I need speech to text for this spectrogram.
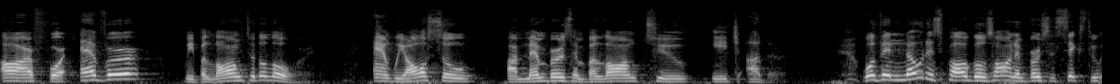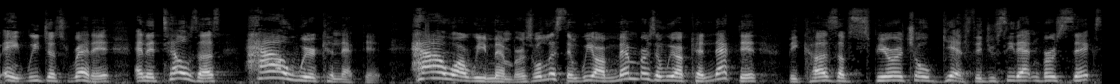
are forever, we belong to the Lord. And we also are members and belong to each other. Well, then notice Paul goes on in verses 6 through 8. We just read it, and it tells us how we're connected. How are we members? Well, listen, we are members and we are connected because of spiritual gifts. Did you see that in verse 6?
